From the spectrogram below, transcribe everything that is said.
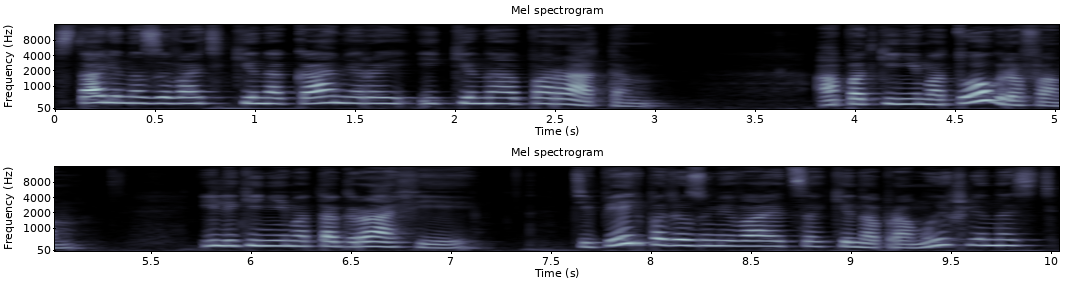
стали называть кинокамерой и киноаппаратом, а под кинематографом или кинематографией теперь подразумевается кинопромышленность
